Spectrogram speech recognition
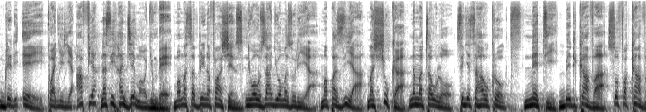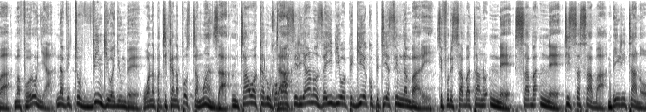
grade A kwa ajili ya afya na siha njema. Wajumbe, Mama Sabrina Fashions ni wauzaji wa mazuria, mapazia, mashuka na mataulo. Sijasahau Crocs, neti, bed cover, sofa cover, maforonya na vitu vingi. Wajumbe, wanapatikana Posta Mwanza, mtaa wa Kaluta. Kwa mawasiliano zaidi wapigie kupitia simu nambari 0754749725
